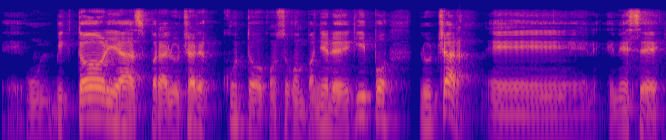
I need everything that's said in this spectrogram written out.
eh, victorias, para luchar junto con su compañero de equipo, luchar eh, en ese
